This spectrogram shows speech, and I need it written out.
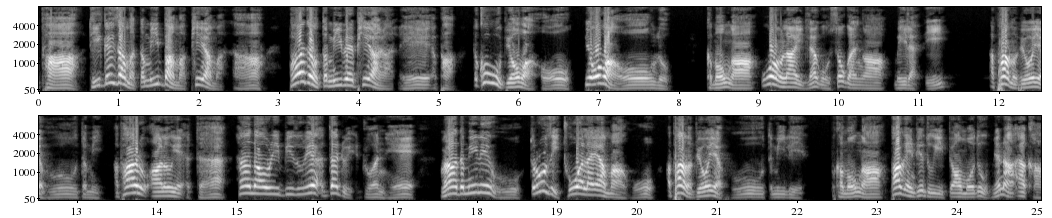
အဖာဒီကိစ္စမှာတမီးပါမှာဖြစ်ရမှာလားဘာကြောင့်တမီးပဲဖြစ်ရတာလဲအဖတခုခုပြောပါဦးပြောပါဦးလို့ကမုံကဥအောင်လာ၏လက်ကိုစုပ်ကန်ကမေးလိုက်သည်အဖမပြောရဘူးသမီးအဖတို့အားလုံးရဲ့အသက်ဟန်တော်ရီပြည်သူရဲ့အသက်တွေအတွက်နဲ့ ငါသမီးလေးကိုသူတို့စီထိုးရလိုက်ရမှာကိုအဖမပြောရဘူးသမီးလေးကမုံကဖခင်ဖြစ်သူ၏ပြောင်ပေါ်သို့မျက်နှာအပ်ခါ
